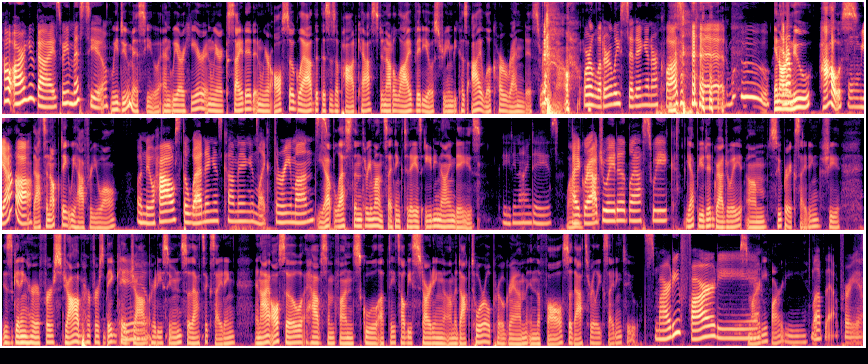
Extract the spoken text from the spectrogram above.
How are you guys? We miss you. We do miss you, and we are here, and we are excited, and we are also glad that this is a podcast and not a live video stream because I look horrendous right now. We're literally sitting in our closet. Woohoo! In our, new house. Oh, yeah. That's an update we have for you all. A new house. The wedding is coming in like three months. Yep, less than three months. I think today is 89 days. 89 days. Wow. I graduated last week. Yep, you did graduate. Um, super exciting. She is getting her first job, her first big kid job pretty soon, so that's exciting. And I also have some fun school updates. I'll be starting um, a doctoral program in the fall, so that's really exciting too. Smarty farty. Smarty farty. Love that for you.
